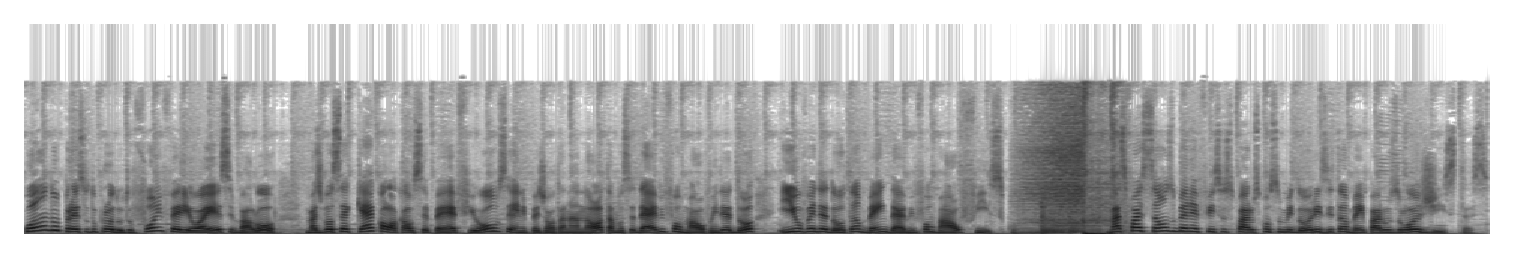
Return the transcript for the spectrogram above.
Quando o preço do produto for inferior a esse valor, mas você quer colocar o CPF ou o CNPJ na nota, você deve informar o vendedor e o vendedor também deve informar o fisco. Mas quais são os benefícios para os consumidores e também para os lojistas?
